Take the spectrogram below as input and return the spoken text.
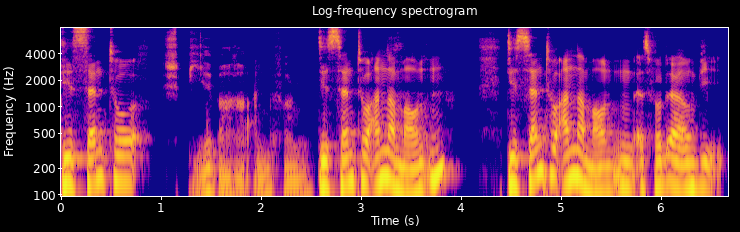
Descento, Spielbarer Anfang. Descento Under Mountain. Descento Under Mountain, es wird ja irgendwie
